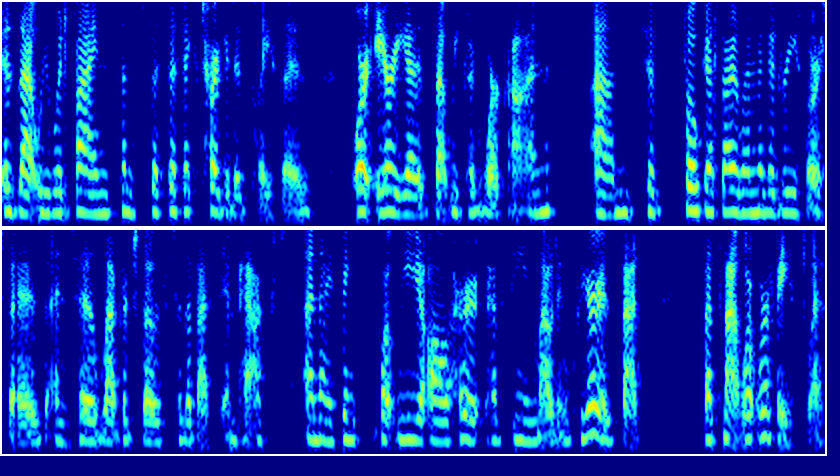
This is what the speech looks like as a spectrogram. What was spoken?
is that we would find some specific targeted places or areas that we could work on um, to focus our limited resources and to leverage those to the best impact. And I think what we all heard have seen loud and clear is that's that's not what we're faced with.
